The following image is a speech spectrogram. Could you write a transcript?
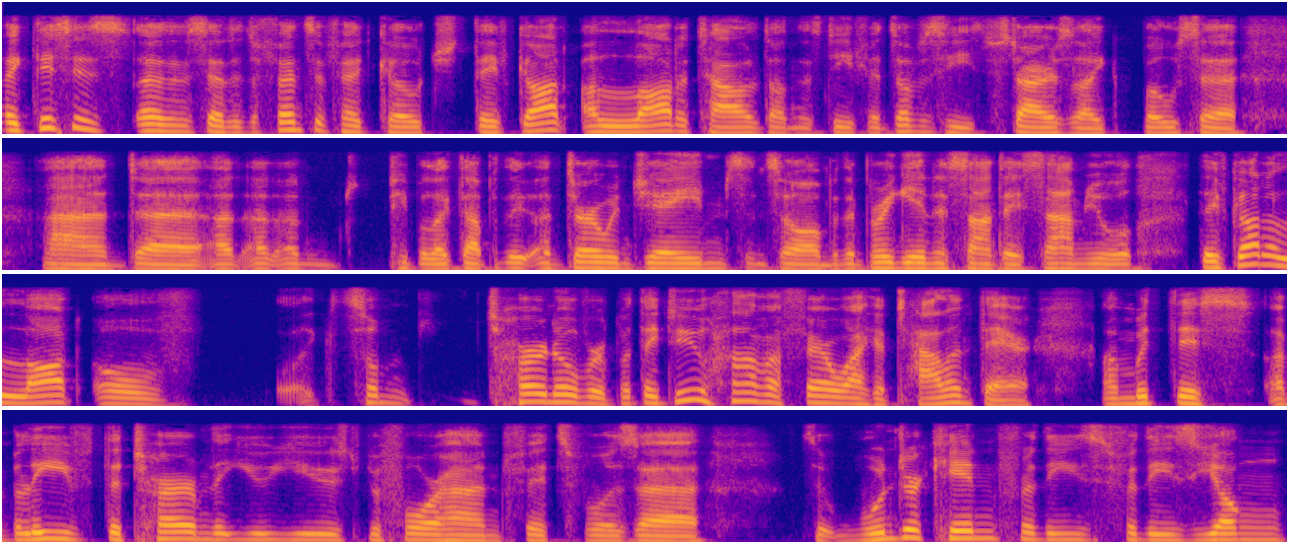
Like this is, as I said, a defensive head coach. They've got a lot of talent on this defense. Obviously, stars like Bosa and uh, and, and, people like that, but they, uh, Derwin James and so on. But they bring in Asante Samuel. They've got a lot of like some turnover, but they do have a fair whack of talent there. And with this, I believe the term that you used beforehand, Fitz, was uh, is it wonderkin for these for these young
